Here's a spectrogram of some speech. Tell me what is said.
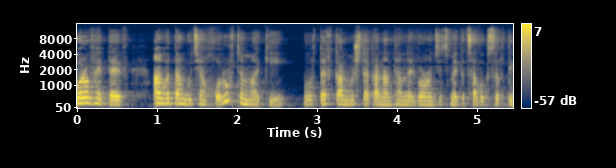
Որովհետեւ անվտանգության խորհուրդը ՄԱԿ-ի որտեղ կան մշտական անդամներ, որոնցից մեկը ցավոք սրտի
